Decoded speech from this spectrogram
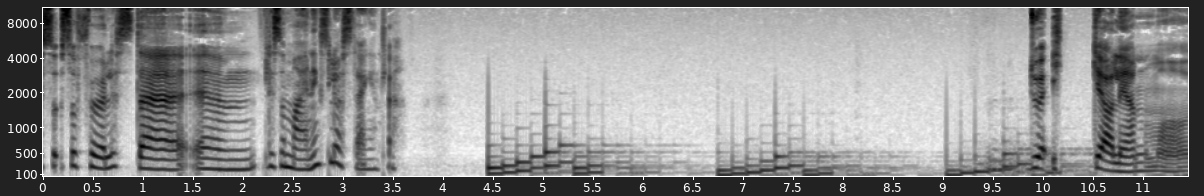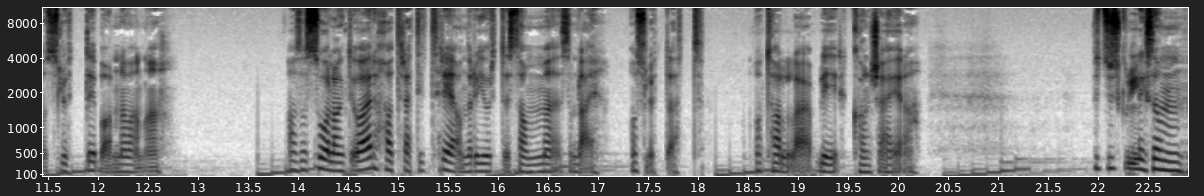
så, så føles det eh, litt sånn meningsløst, egentlig. Du er ikke alene om å slutte i barnevernet. Altså, så langt i år har 33 andre gjort det samme som deg, og sluttet. Og tallet blir kanskje høyere. Hvis du skulle liksom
